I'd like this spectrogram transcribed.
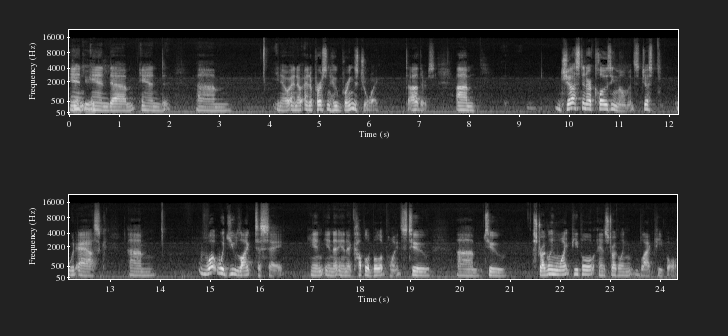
And thank you. and um, and um, you know, and a, and a person who brings joy to others. Um, just in our closing moments, just would ask, um, what would you like to say in in a, in a couple of bullet points to um, to struggling white people and struggling black people,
